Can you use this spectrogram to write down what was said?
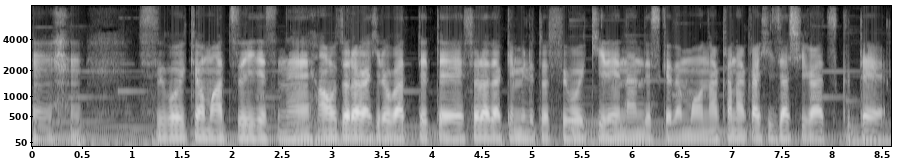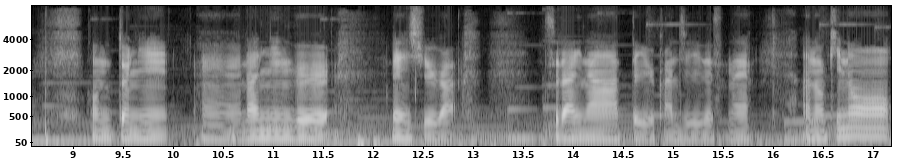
えー、すごい今日も暑いですね。青空が広がってて、空だけ見るとすごい綺麗なんですけども、なかなか日差しが暑くて、本当に、えー、ランニング練習が辛いなーっていう感じですね。あの、昨日、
